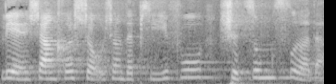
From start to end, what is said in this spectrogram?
脸上和手上的皮肤是棕色的，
